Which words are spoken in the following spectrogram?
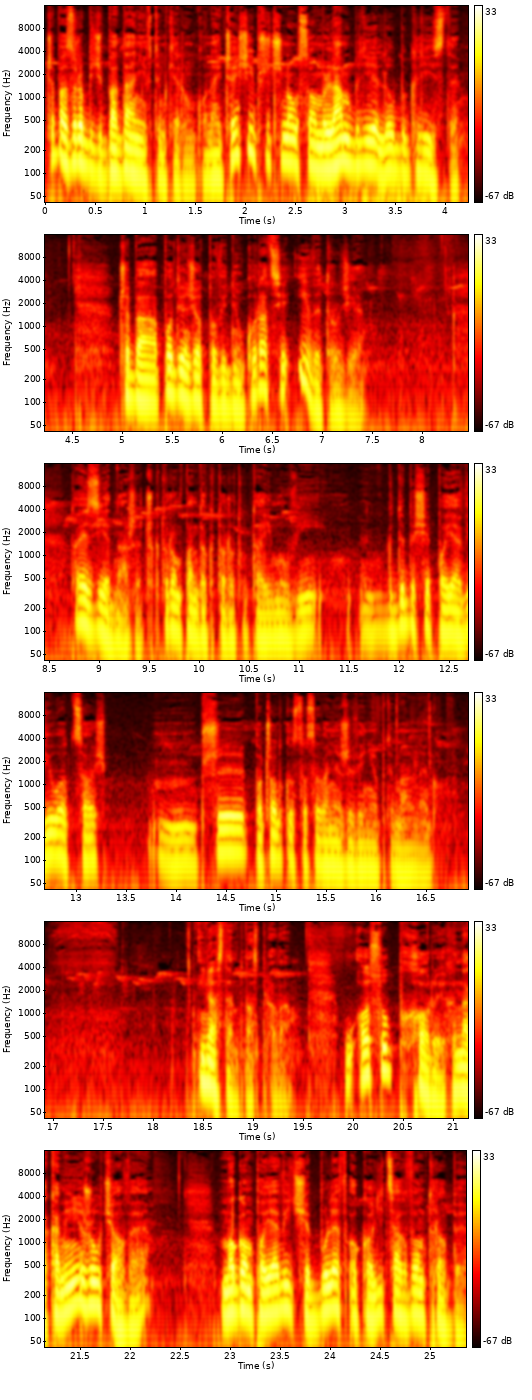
Trzeba zrobić badanie w tym kierunku. Najczęściej przyczyną są lamblie lub glisty. Trzeba podjąć odpowiednią kurację i wytruć je. To jest jedna rzecz, którą pan doktor tutaj mówi. Gdyby się pojawiło coś mm, przy początku stosowania żywienia optymalnego. I następna sprawa. U osób chorych na kamienie żółciowe mogą pojawić się bóle w okolicach wątroby.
